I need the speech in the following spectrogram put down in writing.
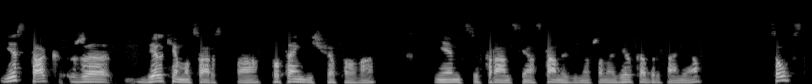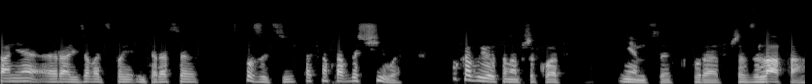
jest tak, że wielkie mocarstwa, potęgi światowe, Niemcy, Francja, Stany Zjednoczone, Wielka Brytania, są w stanie realizować swoje interesy z pozycji tak naprawdę siły. Pokazują to na przykład Niemcy, które przez lata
